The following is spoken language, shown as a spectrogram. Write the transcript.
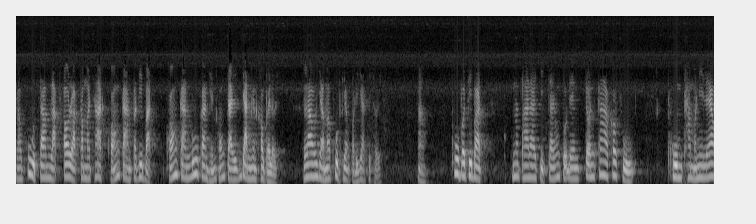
เราพูดตามหลักเอาหลักธรรมชาติของการปฏิบัติของการรู้การเห็นของใจยันกันเข้าไปเลย เราอย่ามาพูดเพียงปริยัติเฉยๆผู้ปฏิบัตินั้นพาราจิตใจของตนเองจนก้าวเข้าสู่ภูมิธรรมอันนี้แล้ว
